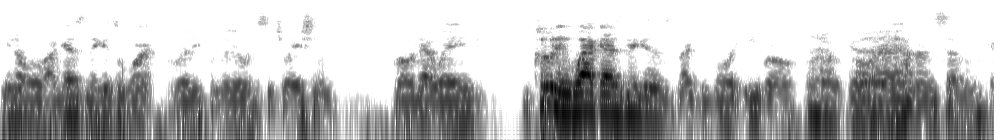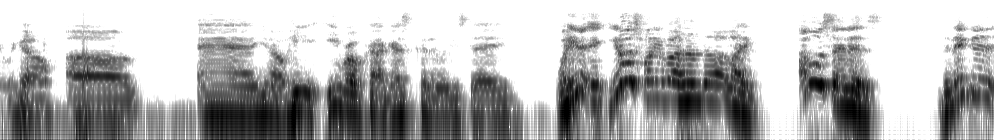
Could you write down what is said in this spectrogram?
you know, I guess niggas who weren't really familiar with the situation rode that wave, including whack ass niggas like your boy Ebro oh over 97. here we go. Um, and you know, he Ebro, I guess, couldn't really stay. Well, he, you know what's funny about him, dog? Like, I will say this: the nigga,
